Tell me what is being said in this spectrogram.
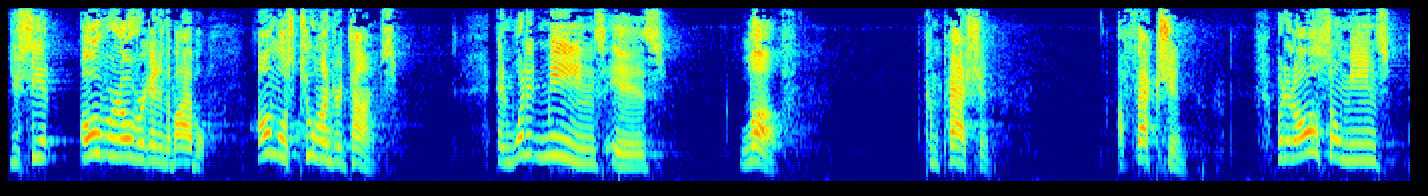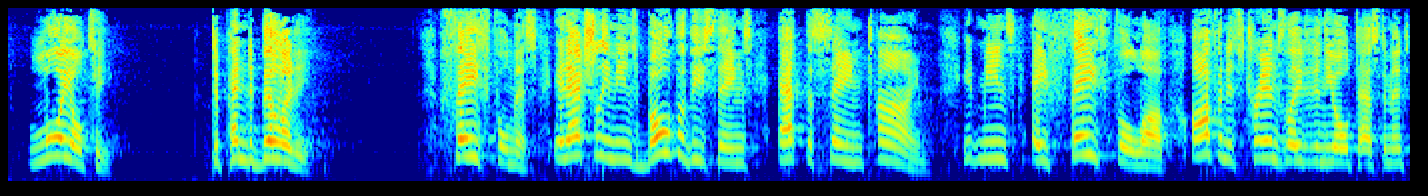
You see it over and over again in the Bible, almost 200 times. And what it means is love, compassion, affection. But it also means loyalty, dependability, faithfulness. It actually means both of these things at the same time. It means a faithful love. Often it's translated in the Old Testament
